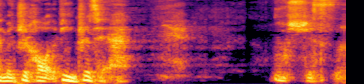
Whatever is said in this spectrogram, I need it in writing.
在没治好我的病之前，你不许死！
